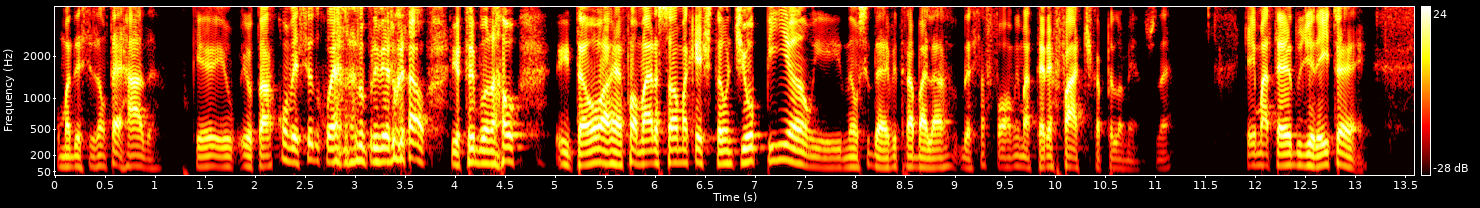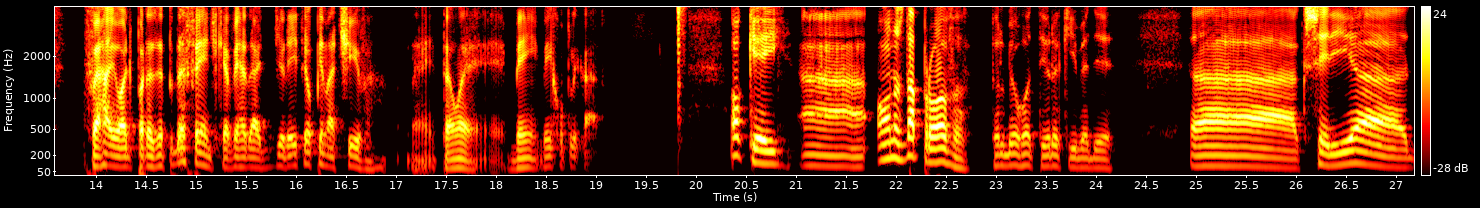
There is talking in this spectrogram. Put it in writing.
uma decisão está errada, porque eu estava convencido com ela no primeiro grau. E o tribunal, então, a reforma era só uma questão de opinião e não se deve trabalhar dessa forma, em matéria fática, pelo menos, né? Que em matéria do direito é. O Ferraioli, por exemplo, defende que a verdade direito é opinativa. Né? Então é bem, bem complicado. Ok. Uh, ônus da prova, pelo meu roteiro aqui, BD. Uh, que seria,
